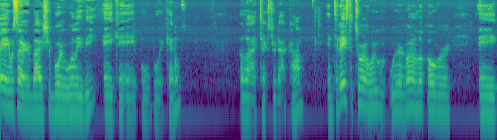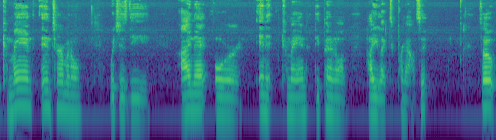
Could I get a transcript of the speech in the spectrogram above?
Hey, what's up, everybody? It's your boy Willie V, aka Bull Boy Kennels of iTechster.com. In today's tutorial, we, we're going to look over a command in terminal, which is the inet or init command, depending on how you like to pronounce it. So,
